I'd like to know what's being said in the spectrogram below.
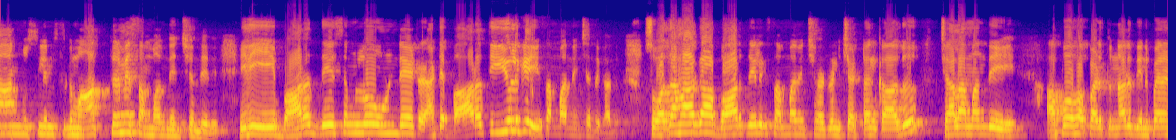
నాన్ ముస్లిమ్స్కి మాత్రమే సంబంధించింది ఇది. ఇది భారతదేశంలో ఉండే అంటే భారతీయులకి సంబంధించింది కాదు. స్వతహాగా భారతీయులకి సంబంధించినటువంటి చట్టం కాదు. చాలా మంది అపోహ పడుతున్నారు. దీనిపైన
